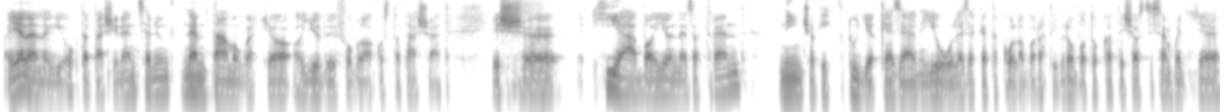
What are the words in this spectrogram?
a jelenlegi oktatási rendszerünk nem támogatja a jövő foglalkoztatását. És hiába jön ez a trend, nincs, akik tudja kezelni jól ezeket a kollaboratív robotokat, és azt hiszem, hogy eh,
